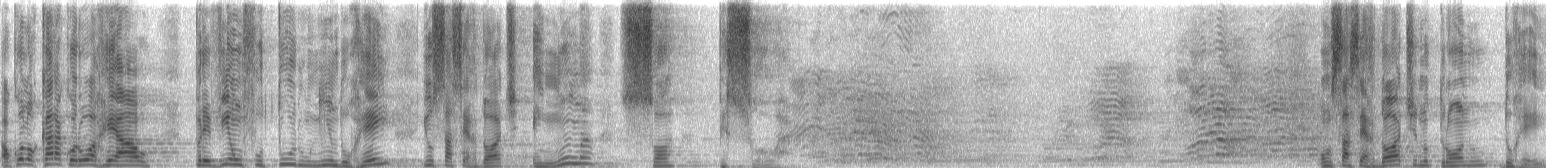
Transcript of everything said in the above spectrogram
ao colocar a coroa real, previa um futuro unindo o rei e o sacerdote em uma só pessoa. Um sacerdote no trono do rei.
